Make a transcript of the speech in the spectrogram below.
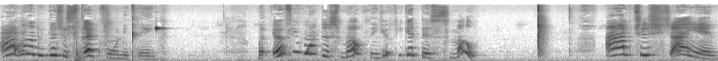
I don't want to be disrespectful or anything. But if you want the smoke, then you can get this smoke. I'm just saying.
